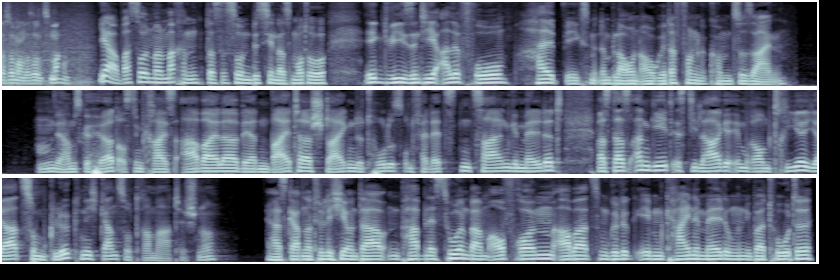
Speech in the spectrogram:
Was soll man sonst machen? Ja, was soll man machen? Das ist so ein bisschen das Motto. Irgendwie sind hier alle froh, halbwegs mit einem blauen Auge davongekommen zu sein. Hm, wir haben es gehört, aus dem Kreis Ahrweiler werden weiter steigende Todes- und Verletztenzahlen gemeldet. Was das angeht, ist die Lage im Raum Trier ja zum Glück nicht ganz so dramatisch, ne? Ja, es gab natürlich hier und da ein paar Blessuren beim Aufräumen, aber zum Glück eben keine Meldungen über Tote.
